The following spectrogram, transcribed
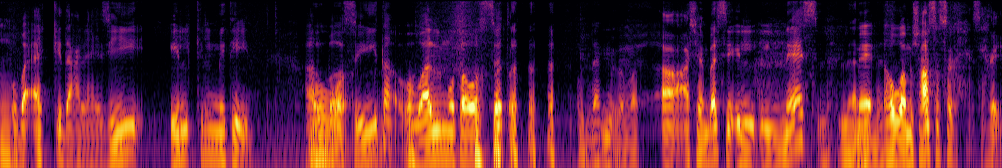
وبأكد على هذه الكلمتين كده مرة. آه عشان بس ال الناس هو مش عصا صح- صحيح.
